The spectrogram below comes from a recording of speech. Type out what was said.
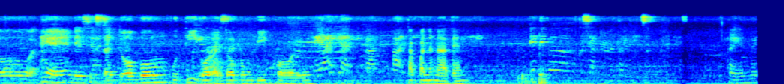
So, again, this is adobong puti or adobong bicol. Tapan na natin. Ayun na.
